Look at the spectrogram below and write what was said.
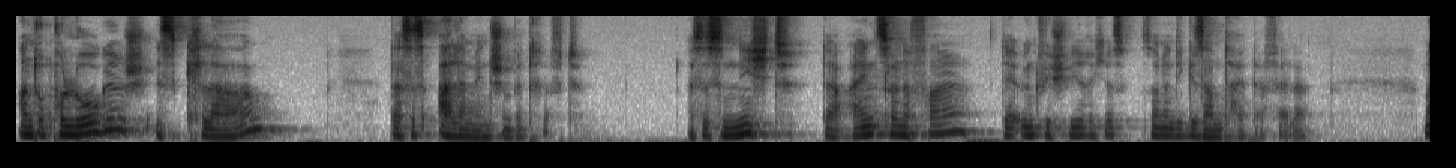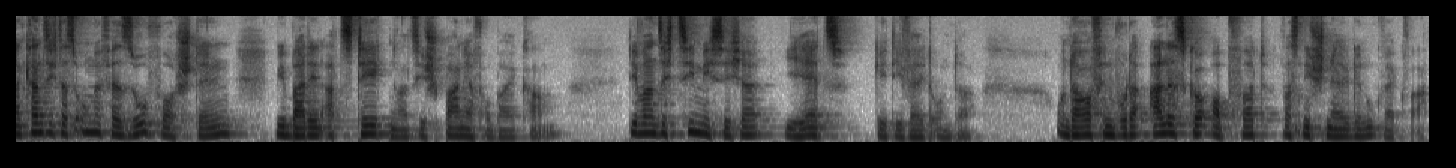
Anthropologisch ist klar, dass es alle Menschen betrifft. Es ist nicht der einzelne Fall, der irgendwie schwierig ist, sondern die Gesamtheit der Fälle. Man kann sich das ungefähr so vorstellen wie bei den Azteken, als die Spanier vorbeikamen. Die waren sich ziemlich sicher, jetzt geht die Welt unter. Und daraufhin wurde alles geopfert, was nicht schnell genug weg war.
